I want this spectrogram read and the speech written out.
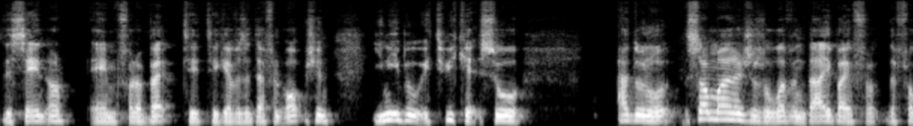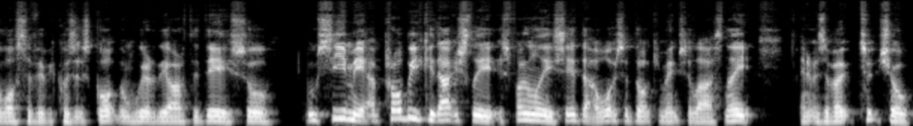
the centre um, for a bit to, to give us a different option. You need to be able to tweak it. So I don't know. Some managers will live and die by for the philosophy because it's got them where they are today. So we'll see, mate. I probably could actually. It's funny you said that. I watched a documentary last night, and it was about Tuchel,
